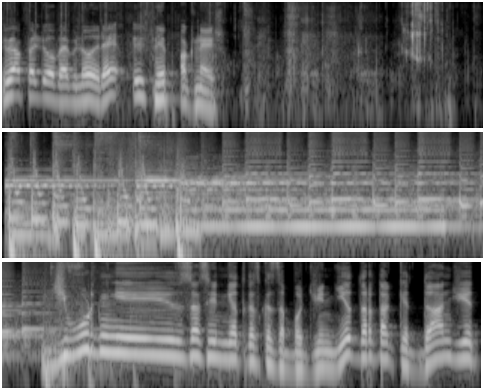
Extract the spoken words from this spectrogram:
I hvert fald, det var, hvad vi nåede i dag. I knip og knæs. Дежурный засенет казабоджин так данжет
